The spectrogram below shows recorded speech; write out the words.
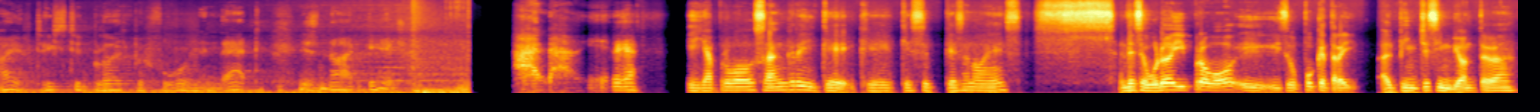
I have tasted blood before, and that is not it. A la verga. Que ya ha probado sangre y que, que, que, ese- que esa no es. De seguro ahí probó y, y supo que trae al pinche simbionte, va.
